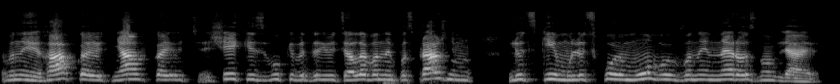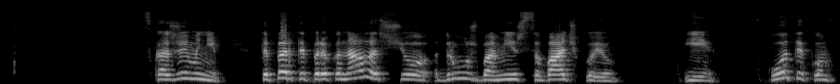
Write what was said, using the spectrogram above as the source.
вони гавкають, нявкають, ще якісь звуки видають, але вони по-справжньому людським, людською мовою вони не розмовляють. Скажи мені, тепер ти переконалась, що дружба між собачкою і котиком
